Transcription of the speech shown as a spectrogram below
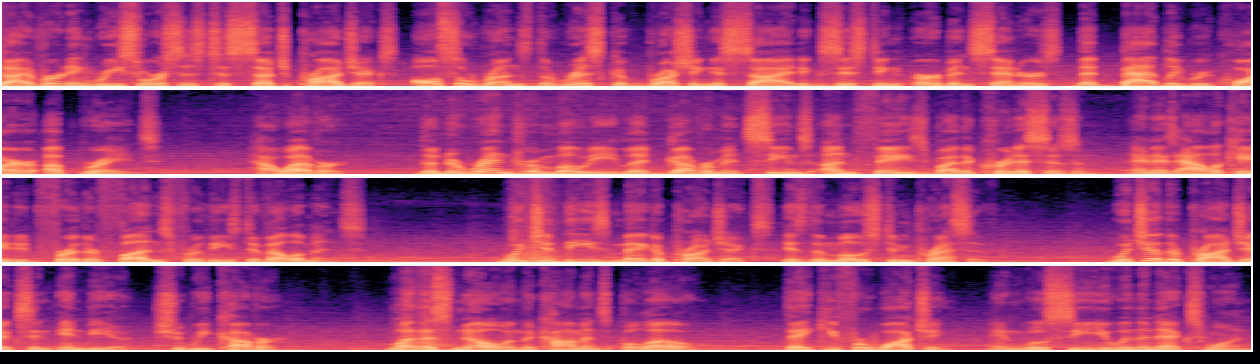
Diverting resources to such projects also runs the risk of brushing aside existing urban centers that badly require upgrades. However, the Narendra Modi-led government seems unfazed by the criticism and has allocated further funds for these developments. Which of these mega projects is the most impressive? Which other projects in India should we cover? Let us know in the comments below. Thank you for watching, and we'll see you in the next one.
